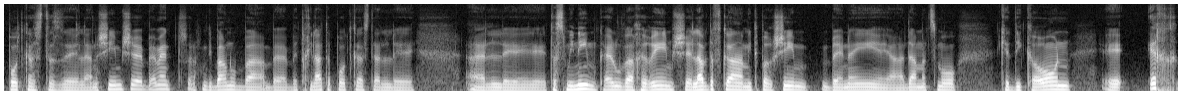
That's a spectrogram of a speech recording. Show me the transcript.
מהפודקאסט uh, הזה לאנשים שבאמת, אנחנו דיברנו ב, ב, בתחילת הפודקאסט על, על תסמינים כאלו ואחרים שלאו דווקא מתפרשים בעיני האדם עצמו כדיכאון. איך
